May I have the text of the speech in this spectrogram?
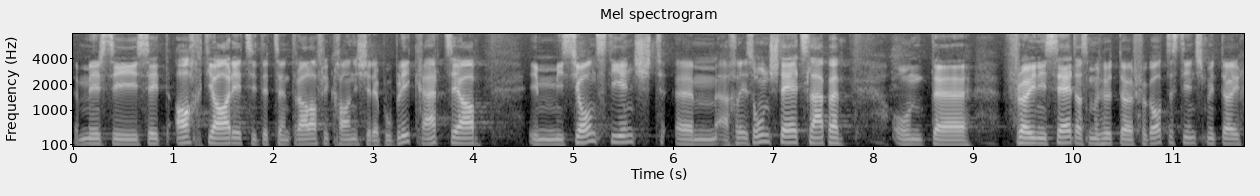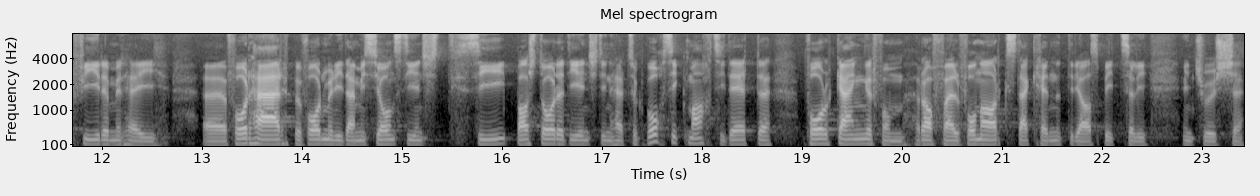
Wir sind seit acht Jahren jetzt in der Zentralafrikanischen Republik, RCA, im Missionsdienst, ähm, ein bisschen unstetes Leben. Und äh, freue mich sehr, dass wir heute Gottesdienst mit euch feiern dürfen. Äh, vorher, bevor wir in diesem Missionsdienst sind, Pastorendienst in Herzogbuchsig gemacht. Sind dort Vorgänger von Raphael von Arx, den kennt ihr ja ein bisschen inzwischen.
